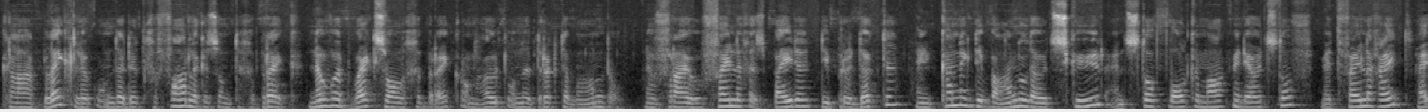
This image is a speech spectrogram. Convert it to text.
klaar blyklik omdat dit gevaarlik is om te gebruik. Nou word Waxol gebruik om hout onder druk te behandel. Nou vra hoe veilig is beide die produkte en kan ek die behandelde hout skuur en stofwolke maak met die houtstof met veiligheid? Hy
